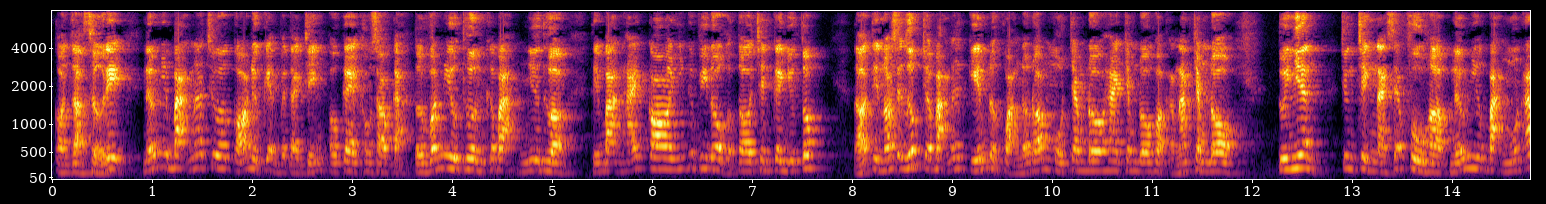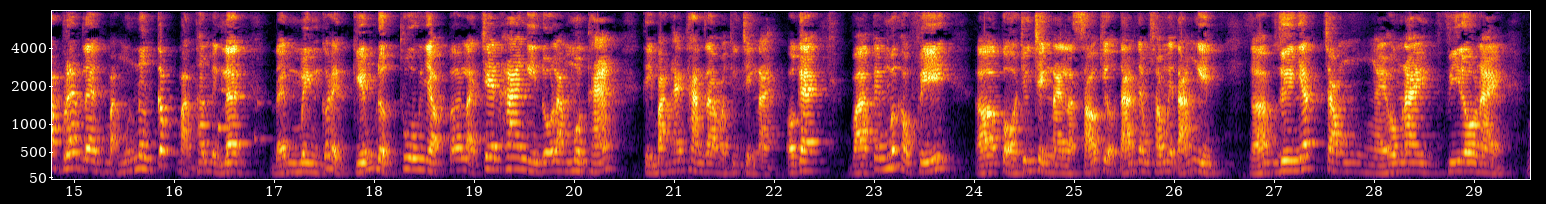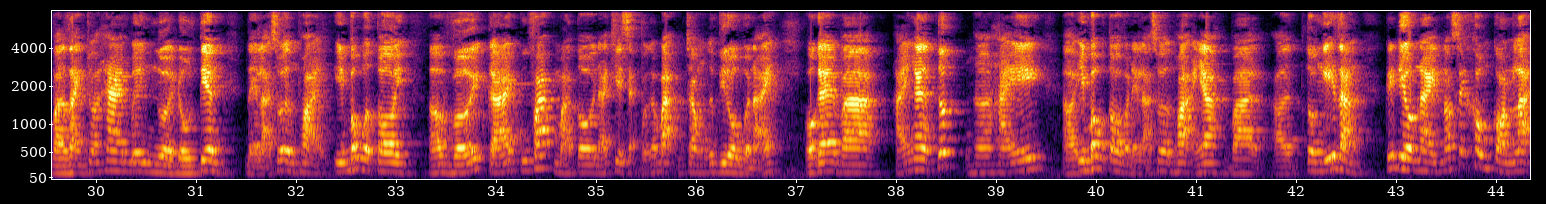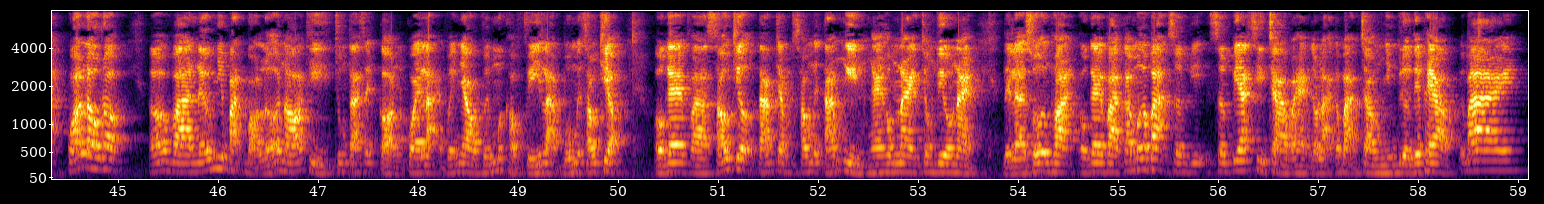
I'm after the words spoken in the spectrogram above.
còn giả sử đi nếu như bạn nó chưa có điều kiện về tài chính ok không sao cả. Tôi vẫn yêu thương các bạn như thường. Thì bạn hãy coi những cái video của tôi trên kênh youtube. Đó thì nó sẽ giúp cho bạn kiếm được khoảng đâu đó 100 đô 200 đô hoặc là 500 đô. Tuy nhiên chương trình này sẽ phù hợp nếu như bạn muốn upgrade lên bạn muốn nâng cấp bản thân mình lên. Để mình có thể kiếm được thu nhập là trên 2.000 đô la một tháng thì bạn hãy tham gia vào chương trình này ok? Và cái mức học phí uh, của chương trình này là 6 triệu 868 nghìn đó, duy nhất trong ngày hôm nay video này và dành cho 20 người đầu tiên để lại số điện thoại inbox của tôi uh, với cái cú pháp mà tôi đã chia sẻ với các bạn trong cái video vừa nãy. Ok và hãy ngay lập tức uh, hãy uh, inbox tôi và để lại số điện thoại nha. Và uh, tôi nghĩ rằng cái điều này nó sẽ không còn lại quá lâu đâu đó, và nếu như bạn bỏ lỡ nó thì chúng ta sẽ còn quay lại với nhau với mức học phí là 46 triệu. Ok và 6 triệu 868 nghìn ngay hôm nay trong video này. Để là số điện thoại. Ok và cảm ơn các bạn. Sơn Sơn PS xin chào và hẹn gặp lại các bạn trong những video tiếp theo. Bye bye.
